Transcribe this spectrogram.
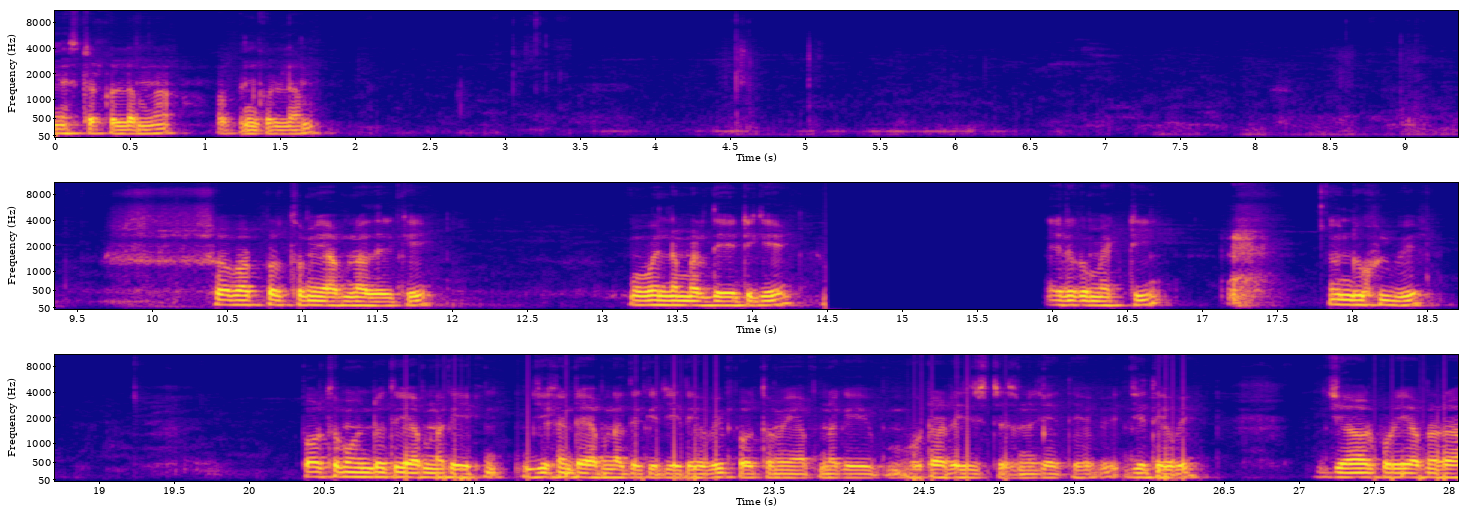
ইনস্টল করলাম না ওপেন করলাম। সবার প্রথমে আপনাদেরকে মোবাইল নাম্বার দিয়ে এটিকে এরকম একটি উইন্ডো খুলবে। প্রথম উইন্ডোতে আপনাকে যেখানটায় আপনাদেরকে যেতে হবে, প্রথমে আপনাকে ভোটার রেজিস্ট্রেশনে যেতে হবে যেতে হবে। যাওয়ার পরে আপনারা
